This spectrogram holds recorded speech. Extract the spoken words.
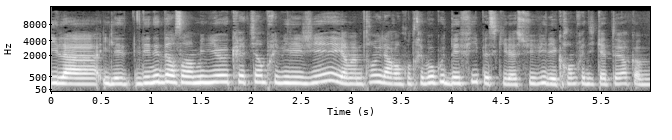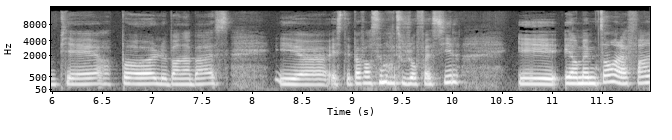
il, est, né dans un milieu chrétien privilégié et en même temps, il a rencontré beaucoup de défis parce qu'il a suivi les grands prédicateurs comme Pierre, Paul, Barnabas. Et, euh, et c'était pas forcément toujours facile. Et, et, en même temps, à la fin,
